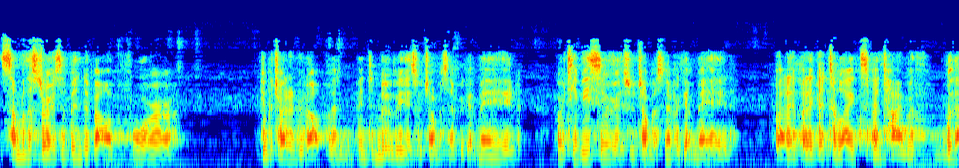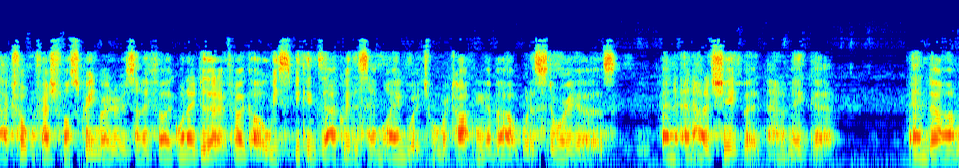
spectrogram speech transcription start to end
some of the stories have been developed for people try to develop them into movies, which almost never get made, or TV series, which almost never get made. But I, but I get to like spend time with, with actual professional screenwriters, and I feel like when I do that, I feel like, oh, we speak exactly the same language when we're talking about what a story is, and, and how to shape it, and how to make it. And, um,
